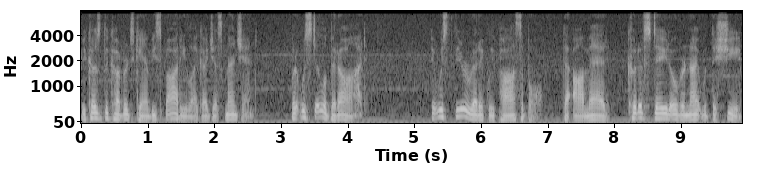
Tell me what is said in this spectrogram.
because the coverage can be spotty like I just mentioned, but it was still a bit odd. It was theoretically possible that Ahmed could have stayed overnight with the sheep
